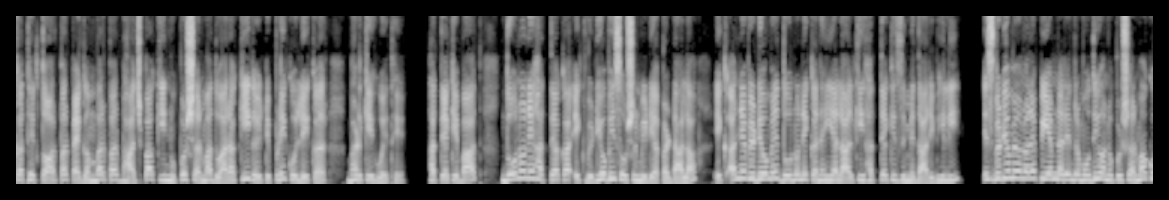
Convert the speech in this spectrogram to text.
कथित तौर पर पैगंबर पर भाजपा की नुपुर शर्मा द्वारा की गई टिप्पणी को लेकर भड़के हुए थे। हत्या के बाद दोनों ने हत्या का एक वीडियो भी सोशल मीडिया पर डाला। एक अन्य वीडियो में दोनों ने कन्हैया लाल की हत्या की ज़िम्मेदारी भी ली। इस वीडियो में उन्होंने पीएम नरेंद्र मोदी और नुपुर शर्मा को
